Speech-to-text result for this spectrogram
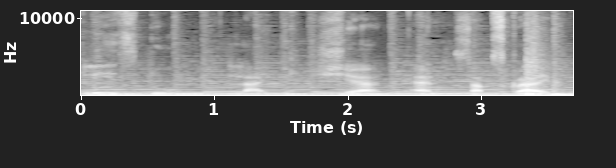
please do like share and subscribe.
